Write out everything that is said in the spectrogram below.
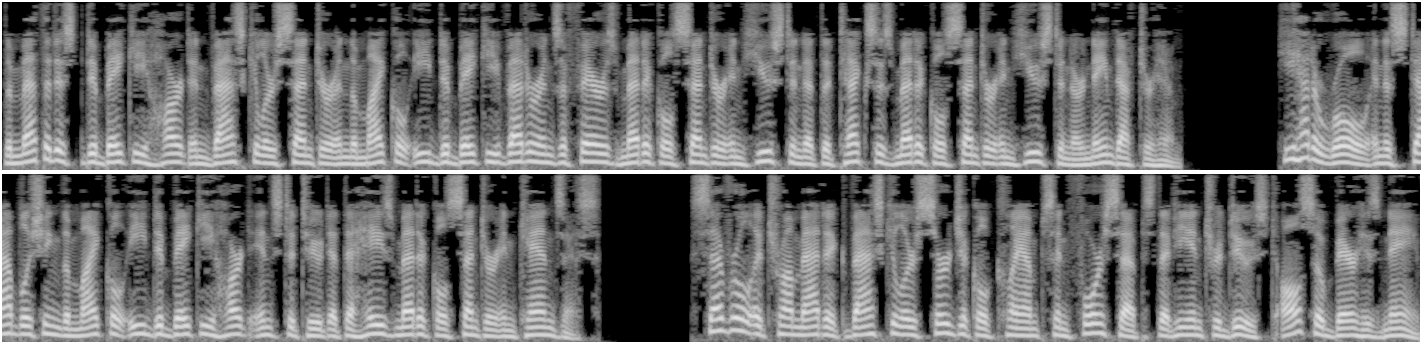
the Methodist DeBakey Heart and Vascular Center and the Michael E. DeBakey Veterans Affairs Medical Center in Houston at the Texas Medical Center in Houston are named after him. He had a role in establishing the Michael E. DeBakey Heart Institute at the Hays Medical Center in Kansas. Several atraumatic vascular surgical clamps and forceps that he introduced also bear his name.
